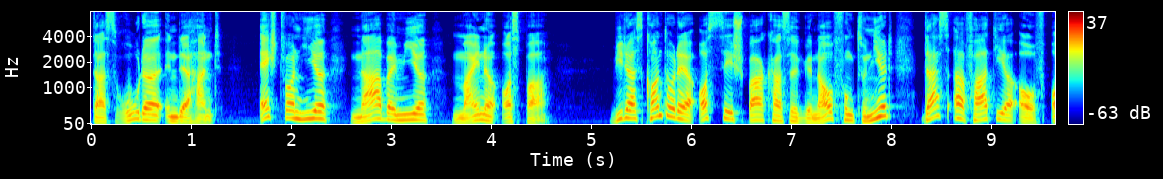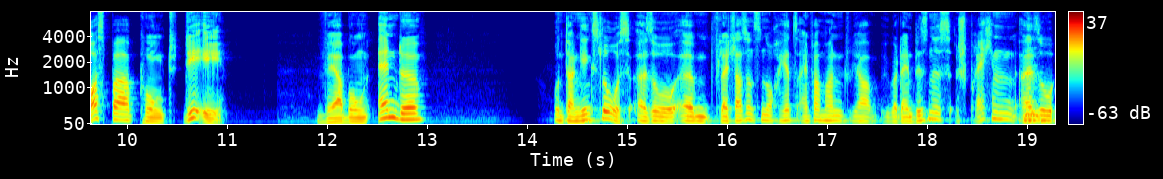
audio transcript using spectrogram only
das Ruder in der Hand. Echt von hier, nah bei mir, meine OSPA. Wie das Konto der Ostsee-Sparkasse genau funktioniert, das erfahrt ihr auf ospa.de. Werbung Ende. Und dann ging's los. Also ähm, vielleicht lass uns noch jetzt einfach mal ja, über dein Business sprechen. Mhm. Also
